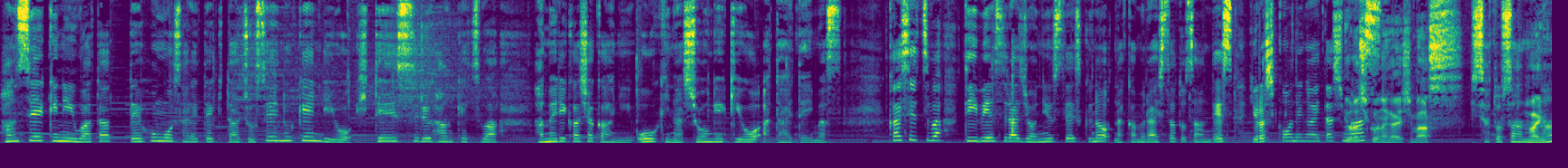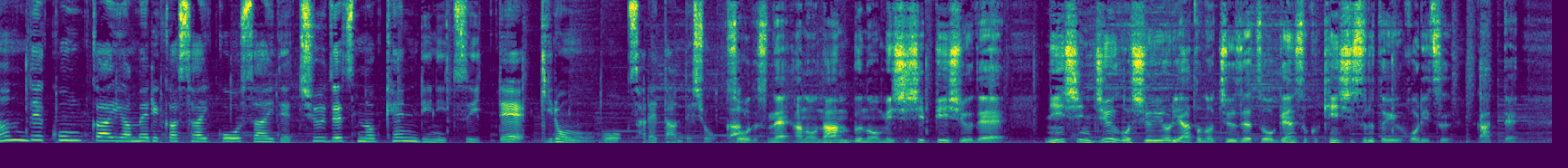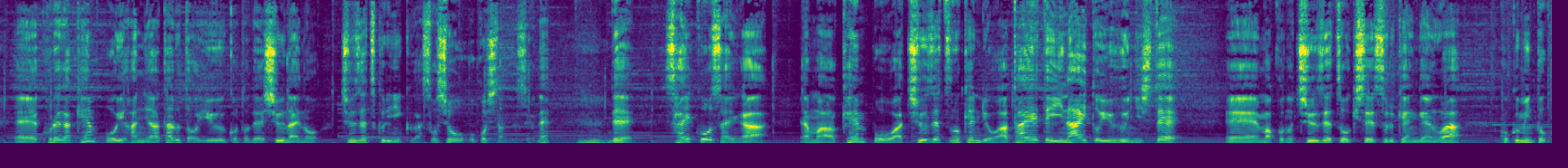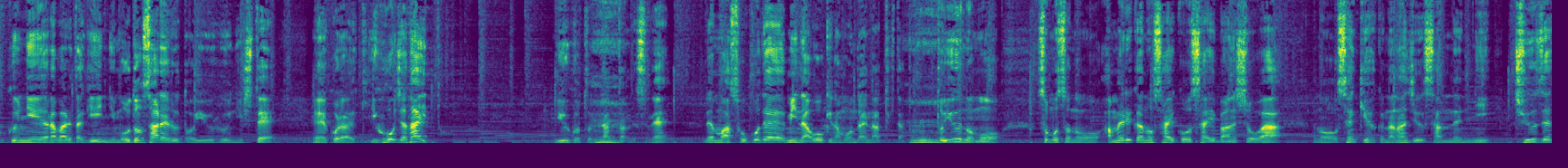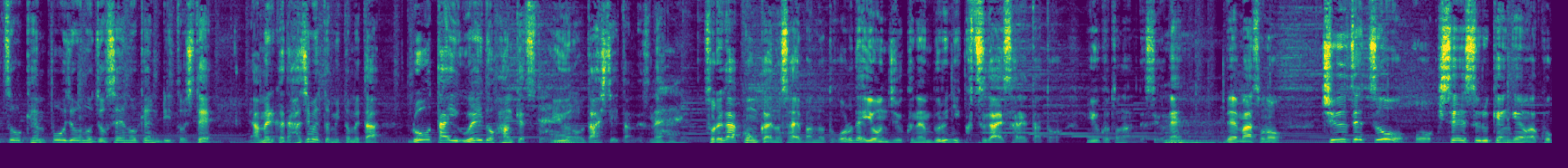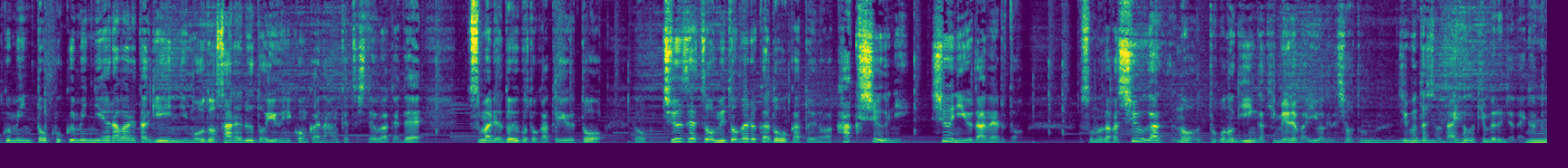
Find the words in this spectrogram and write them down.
半世紀にわたって保護されてきた女性の権利を否定する判決はアメリカ社会に大きな衝撃を与えています。解説は TBS ラジオニュースデスクの中村久人さんです。よろしくお願いいたします。よろしくお願いします。久人さん、はい。なんで今回アメリカ最高裁で中絶の権利について議論をされたんでしょうか？そうですね。あの南部のミシシッピ州で妊娠15週より後の中絶を原則禁止するという法律があって、えーこれが憲法違反に当たるということで州内の中絶クリニックが訴訟を起こしたんですよね、で最高裁がいやまあ憲法は中絶の権利を与えていないというふうにして、えーまあ、この中絶を規制する権限は国民と国民に選ばれた議員に戻されるというふうにして、えーこれは違法じゃないということになったんですね。でまあ、そこでみんな大きな問題になってきたと。というのもそもそもアメリカの最高裁判所はあの1973年に中絶を憲法上の女性の権利としてアメリカで初めて認めたロータイ・ウェイド判決というのを出していたんですね、はいそれが今回の裁判のところで49年ぶりに覆されたということなんですよね。でまあその中絶を規制する権限は国民と国民に選ばれた議員に戻されるというふうに今回の判決しているわけでつまりはどういうことかというと中絶を認めるかどうかというのは各州に州に委ねると。そのだから州がのところの議員が決めればいいわけでしょうと。自分たちの代表が決めるんじゃないかと。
